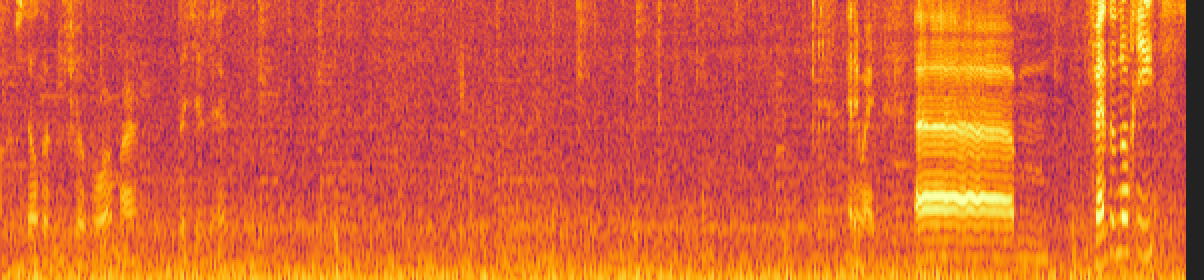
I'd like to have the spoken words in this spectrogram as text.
Ook al stelt dat niet veel voor, maar dat je het hebt. Anyway. ehm, verder nog iets.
